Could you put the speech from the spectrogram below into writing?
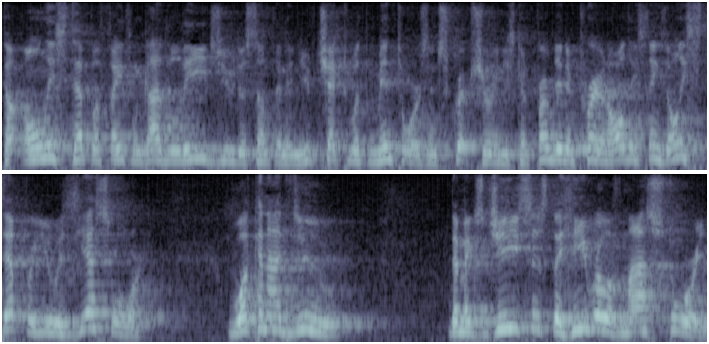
The only step of faith when God leads you to something and you've checked with mentors in Scripture and He's confirmed it in prayer and all these things, the only step for you is yes, Lord. What can I do that makes Jesus the hero of my story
